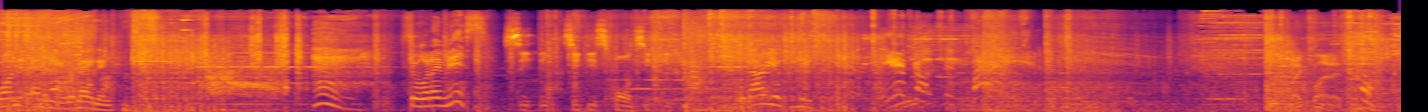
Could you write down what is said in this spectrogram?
One enemy remaining. So what I miss? CT, CT spawn, CT. Barrier created. Here comes the pain! Spike planet. Oh.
